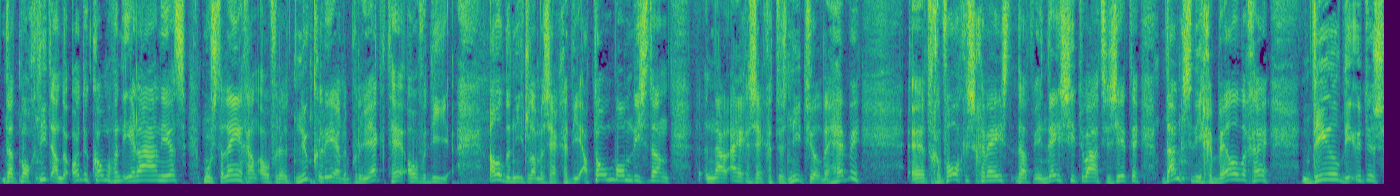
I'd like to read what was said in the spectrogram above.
Dat mocht niet aan de orde komen van de Iraniërs. Moest alleen gaan over het nucleaire project. Hè, over die, al niet, laten we zeggen, die atoombom die ze dan naar eigen zeggen dus niet wilden hebben. Het gevolg is geweest dat we in deze situatie zitten. Dankzij die geweldige deal die u dus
